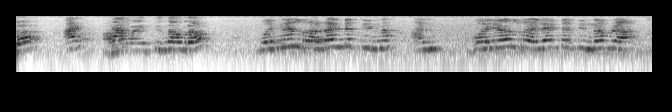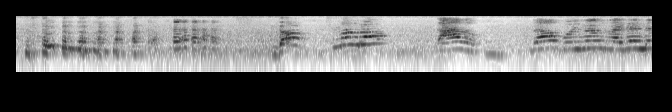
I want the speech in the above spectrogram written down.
రా రెండంటే తిన్నా రెండంటే దా. కాదు. రెండంటే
